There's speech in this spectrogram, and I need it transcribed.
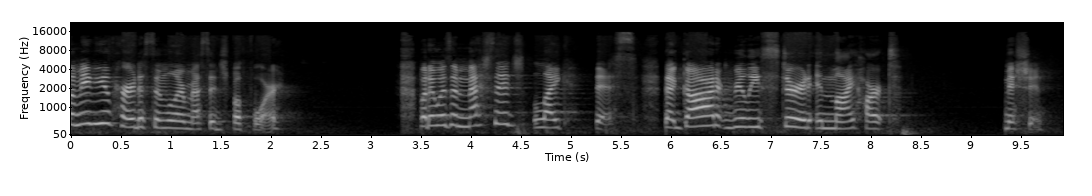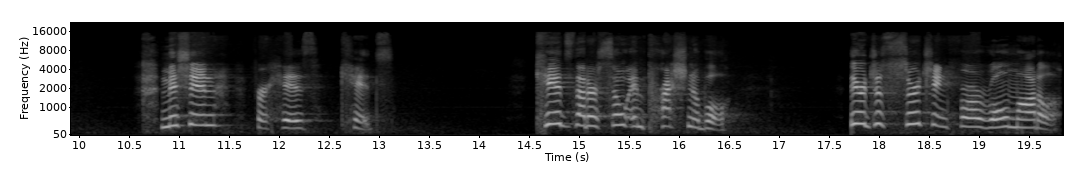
maybe you've heard a similar message before. But it was a message like this that God really stirred in my heart mission. Mission for his kids. Kids that are so impressionable. They're just searching for a role model,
